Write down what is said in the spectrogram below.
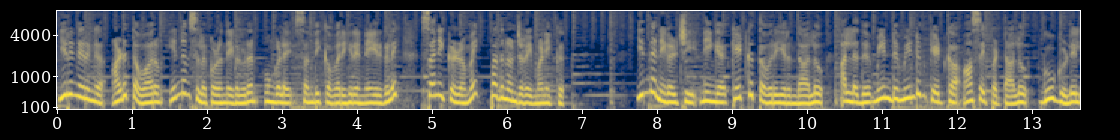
இருங்க இருங்க. அடுத்த வாரம் இன்னும் சில குழந்தைகளுடன் உங்களை சந்திக்க வருகிற நேயர்களை சனிக்கிழமை பதினொன்றரை மணிக்கு. இந்த நிகழ்ச்சி நீங்க கேட்க தவறியிருந்தாலோ அல்லது மீண்டும் மீண்டும் கேட்க ஆசைப்பட்டாலோ கூகுளில்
